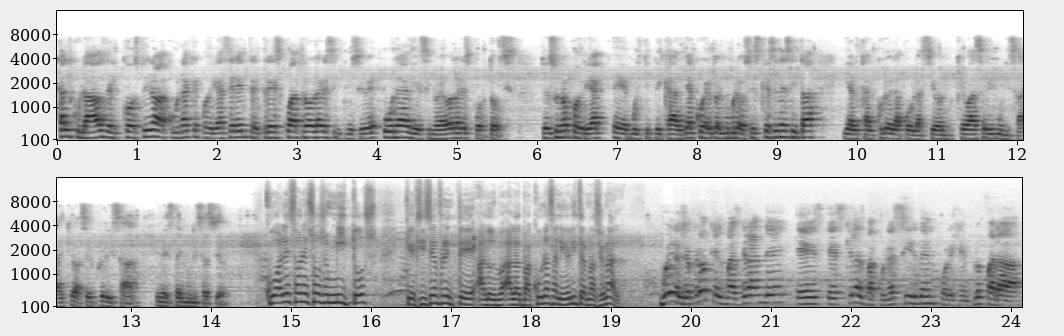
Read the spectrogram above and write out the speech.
calculados del costo de la vacuna que podría ser entre 3, 4 dólares, inclusive una de 19 dólares por dosis. Entonces uno podría eh, multiplicar de acuerdo al número de dosis que se necesita y al cálculo de la población que va a ser inmunizada y que va a ser priorizada en esta inmunización. ¿Cuáles son esos mitos que existen frente a, a las vacunas a nivel internacional? Bueno, yo creo que el más grande es, es que las vacunas sirven, por ejemplo, para,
